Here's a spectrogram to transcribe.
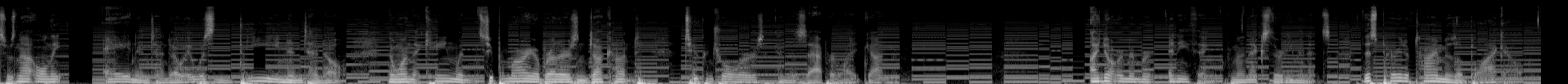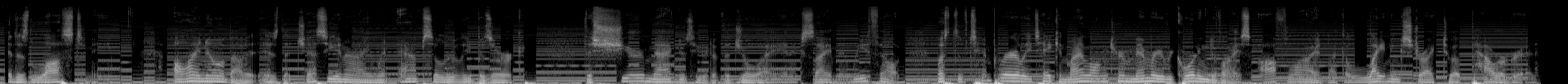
This was not only a Nintendo, it was the Nintendo, the one that came with Super Mario Bros. and Duck Hunt, two controllers, and the Zapper light gun. I don't remember anything from the next 30 minutes. This period of time is a blackout. It is lost to me. All I know about it is that Jesse and I went absolutely berserk. The sheer magnitude of the joy and excitement we felt must have temporarily taken my long term memory recording device offline like a lightning strike to a power grid.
